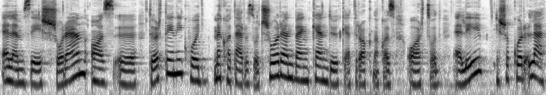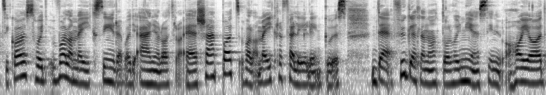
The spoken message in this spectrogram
elemzés során az történik, hogy meghatározott sorrendben kendőket raknak az arcod elé, és akkor látszik az, hogy valamelyik színre vagy árnyalatra elsápadsz, valamelyikre felélénkülsz. De független attól, hogy milyen színű a hajad,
